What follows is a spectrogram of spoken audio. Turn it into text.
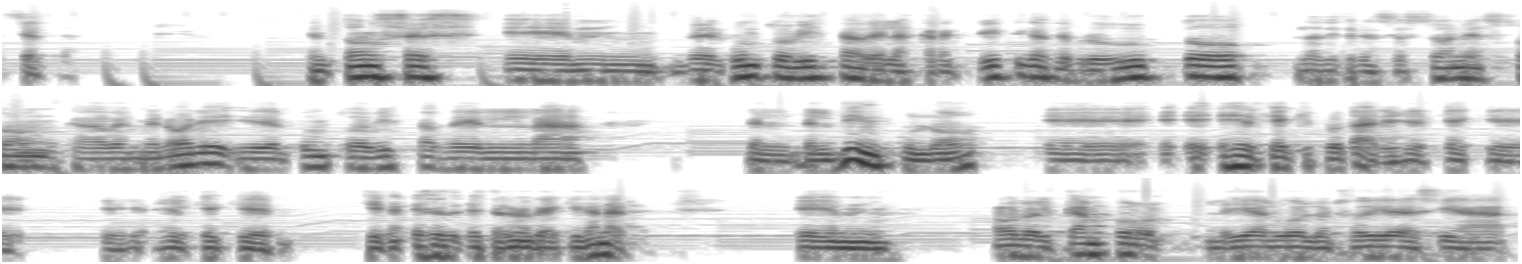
etcétera. Entonces, em, desde el punto de vista de las características de producto, las diferenciaciones son cada vez menores y desde el punto de vista de la del, vínculo eh, e, e, es el que hay que explotar, es el que hay que, es el que, que, es el terreno que hay que ganar. Eh, Pablo del Campo, leí algo el otro día, decía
